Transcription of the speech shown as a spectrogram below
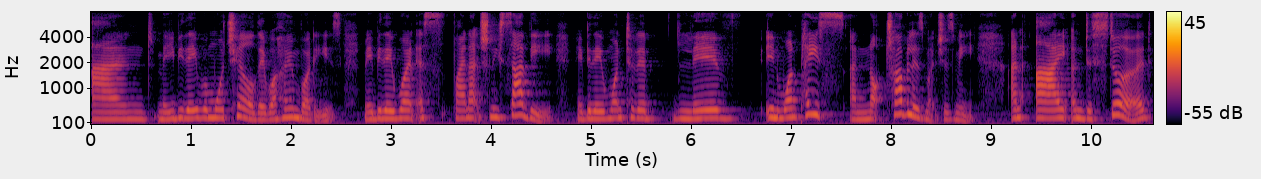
and maybe they were more chill, they were homebodies, maybe they weren't as financially savvy, maybe they wanted to live in one place and not travel as much as me. And I understood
